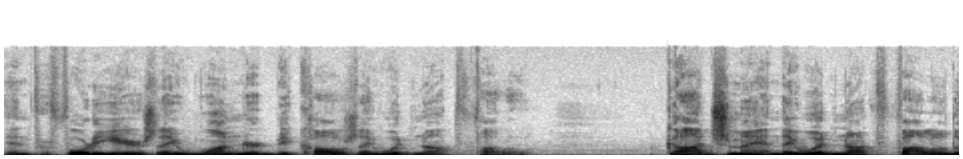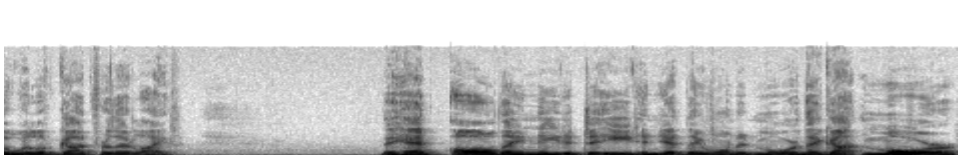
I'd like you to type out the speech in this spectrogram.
And for 40 years they wandered because they would not follow God's man. They would not follow the will of God for their life. They had all they needed to eat, and yet they wanted more. They got more.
